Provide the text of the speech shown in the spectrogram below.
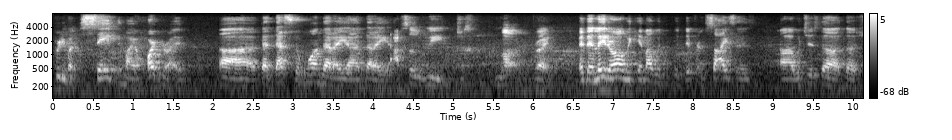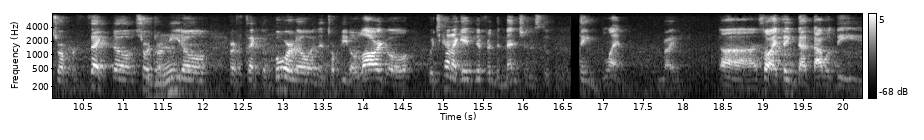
pretty much saved in my hard drive. Uh, that that's the one that I uh, that I absolutely just love, right? And then later on, we came out with, with different sizes, uh, which is the the short perfecto, short Mhm. torpedo, perfecto gordo, and the torpedo largo, which kind of gave different dimensions to the same blend, right? Uh, so I think that that would be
